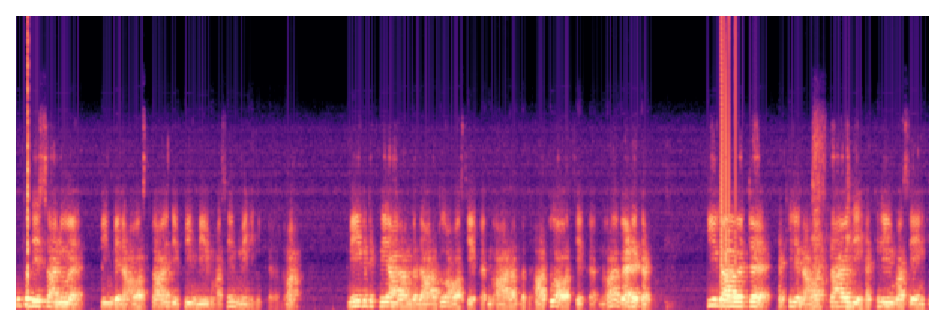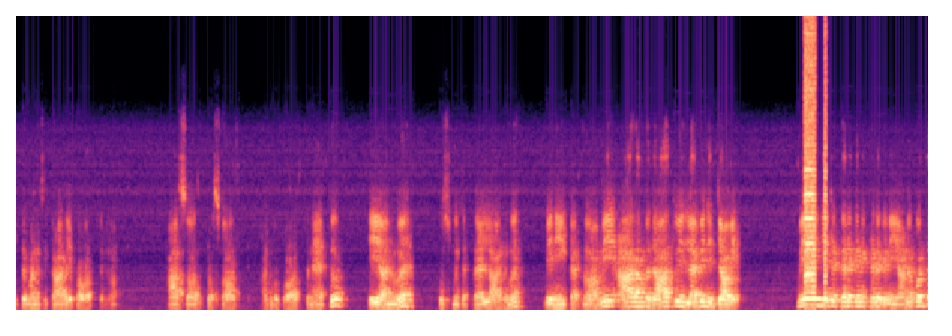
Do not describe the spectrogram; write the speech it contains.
උපදේශ අනුව පිම්බෙන අවස්ථාවේදී පිම්බීම වශයෙන් මෙනෙහි කරනවා. මේකට ක්‍රියාරම්භ ධාතු අවශ්‍ය කරනවා ආරම්භ ධාතු අවශ්‍ය කරනවා වැඩ කරනවා. ඊගාවට හැකිලෙන අවස්ථාවේදී හැකිලීම් වශයෙන් හිත මනසිකාරය පවත්වනවා. ආස්වාද ප්‍රසවාස අනුව පවත්වනැතු ඒ අනුව කුස්මත රැල්ල අනුව මෙනෙහි කරනවා. මේ ආරම්භ ධාතුවෙන් ලැබෙන Java මේ විදිහට කරගෙන කරගෙන යනකොට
